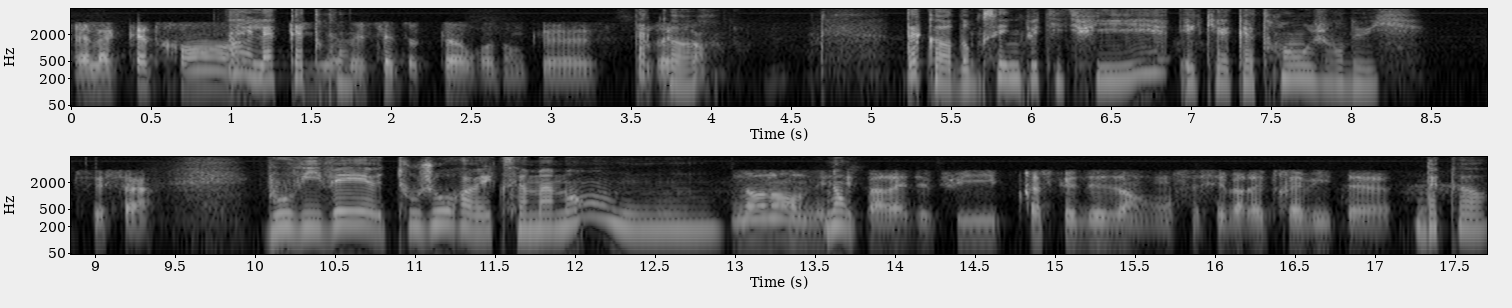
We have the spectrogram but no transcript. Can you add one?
Elle a 4 ans. Ah, elle a depuis, quatre ans. Le 7 octobre, donc euh, D'accord. D'accord, donc c'est une petite fille et qui a 4 ans aujourd'hui. C'est ça. Vous vivez euh, toujours avec sa maman ou? Non, non, on est Non. séparés depuis presque deux ans. On s'est séparés très vite, euh, D'accord.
